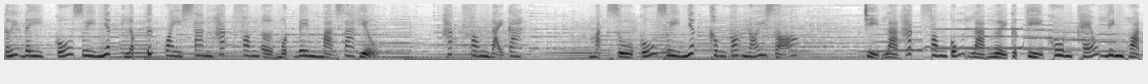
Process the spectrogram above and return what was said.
tới đây, cố duy nhất lập tức quay sang Hắc Phong ở một bên mà ra hiệu. Hắc Phong đại ca. Mặc dù cố duy nhất không có nói rõ, Chỉ là Hắc Phong cũng là người cực kỳ khôn khéo linh hoạt.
